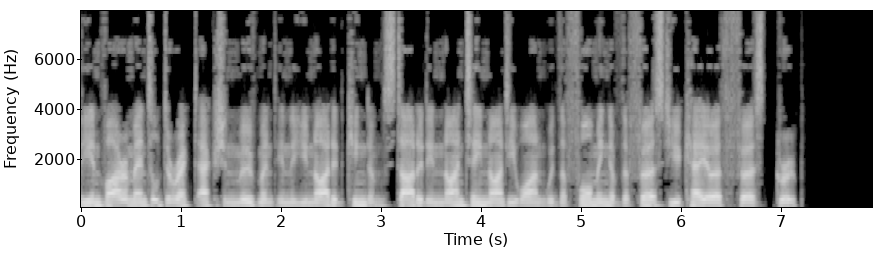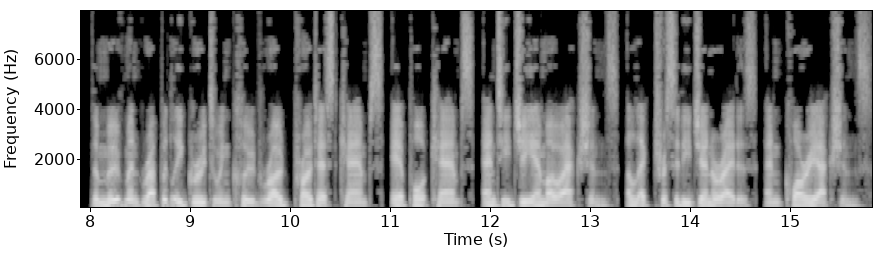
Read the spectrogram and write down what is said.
The environmental direct action movement in the United Kingdom started in 1991 with the forming of the first UK Earth First group. The movement rapidly grew to include road protest camps, airport camps, anti-GMO actions, electricity generators, and quarry actions.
